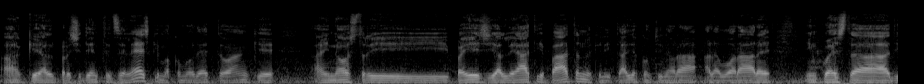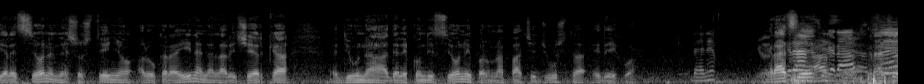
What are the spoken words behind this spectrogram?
anche al Presidente Zelensky, ma come ho detto anche ai nostri paesi alleati e partner che l'Italia continuerà a lavorare in questa direzione nel sostegno all'Ucraina e nella ricerca di una delle condizioni per una pace giusta ed equa. Bene. Grazie. Grazie. Grazie.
